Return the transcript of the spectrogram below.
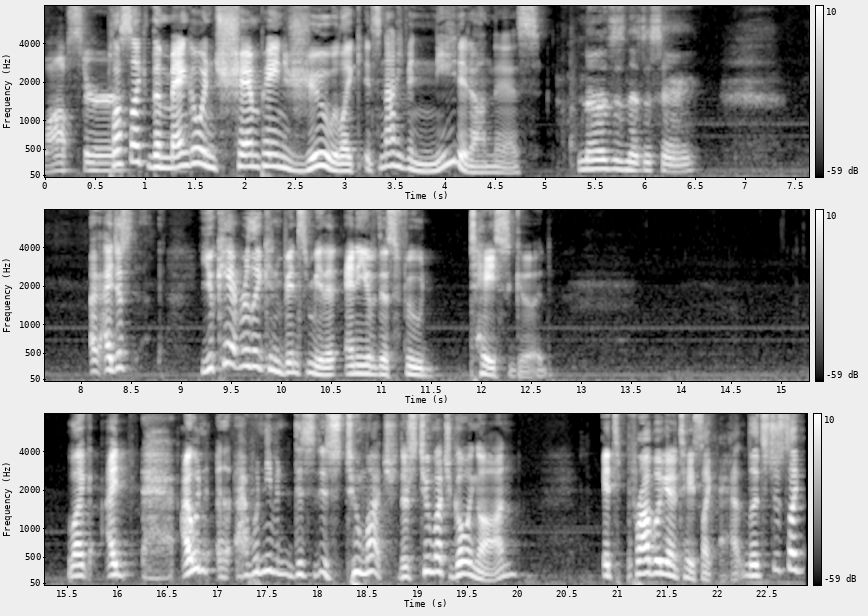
lobster. Plus, like the mango and champagne jus, like it's not even needed on this. none of this is necessary. I, I just, you can't really convince me that any of this food tastes good. Like I, I wouldn't, I wouldn't even. This is too much. There's too much going on. It's probably gonna taste like. It's just like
